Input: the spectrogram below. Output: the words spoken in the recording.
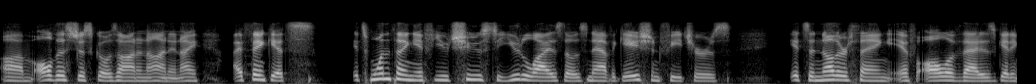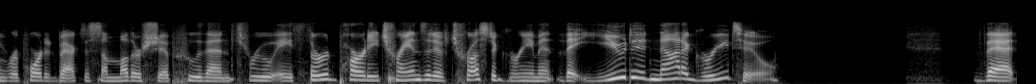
um, all this just goes on and on, and I I think it's it's one thing if you choose to utilize those navigation features it's another thing if all of that is getting reported back to some mothership who then, through a third party transitive trust agreement that you did not agree to, that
